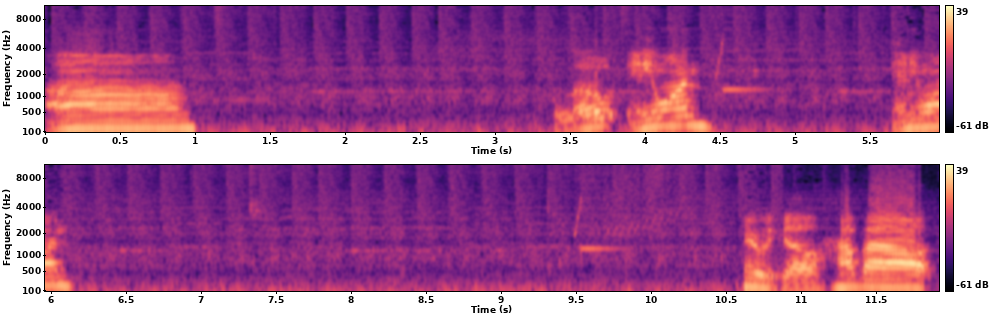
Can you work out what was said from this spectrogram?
Um. Hello? Anyone? Anyone? Here we go. How about...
